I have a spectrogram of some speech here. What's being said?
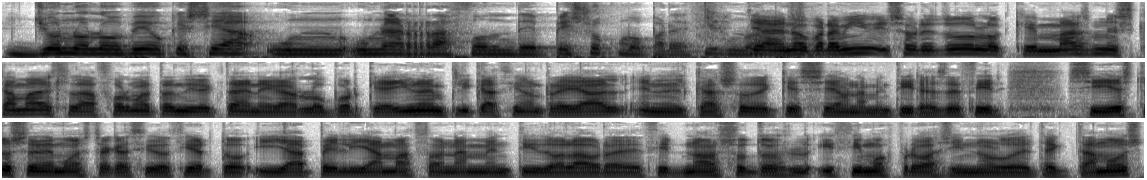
yo no lo veo que sea una razón de peso como para decir no. Ya, no, para mí sobre todo lo que más me escama es la forma tan directa de negarlo, porque hay una implicación real en el caso de que sea una mentira. Es decir, si esto se demuestra que ha sido cierto y Apple y Amazon han mentido a la hora de decir nosotros hicimos pruebas y no lo detectamos,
